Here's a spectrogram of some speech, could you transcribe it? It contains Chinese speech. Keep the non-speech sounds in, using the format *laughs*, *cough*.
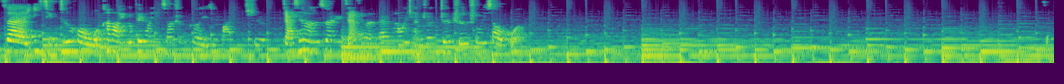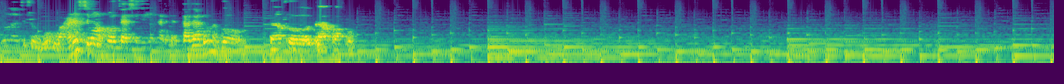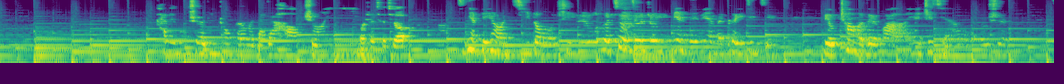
在疫情之后，我看到一个非常印象深刻的一句话，就是假新闻虽然是假新闻，但是它会产生真实的社会效果。怎么说呢？就是我，我还是希望说，在信息生态里面，大家都能够，比方说隔岸观火。是王一，我是秋秋。嗯，今天非常激动，是因为我和秋秋终于面对面的可以进行流畅的对话了。因为之前我们都是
